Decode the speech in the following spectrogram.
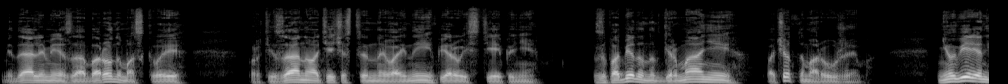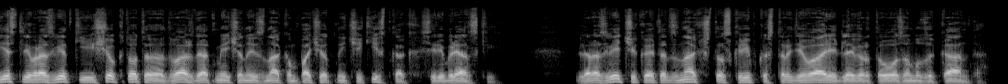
медалями за оборону Москвы, партизану Отечественной войны первой степени, за победу над Германией, почетным оружием. Не уверен, есть ли в разведке еще кто-то, дважды отмеченный знаком почетный чекист, как Серебрянский. Для разведчика этот знак, что скрипка Страдивари для виртуоза-музыканта.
